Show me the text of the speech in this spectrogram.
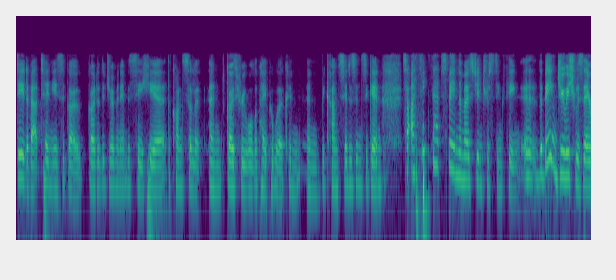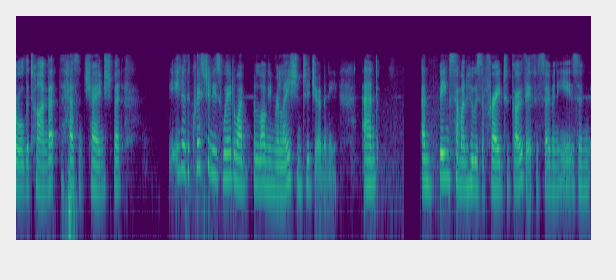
did about 10 years ago go to the German embassy here, the consulate, and go through all the paperwork and, and become citizens again. So I think that's been the most interesting thing. Uh, the being Jewish was there all the time, that hasn't changed. But, you know, the question is where do I belong in relation to Germany? And and being someone who was afraid to go there for so many years and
